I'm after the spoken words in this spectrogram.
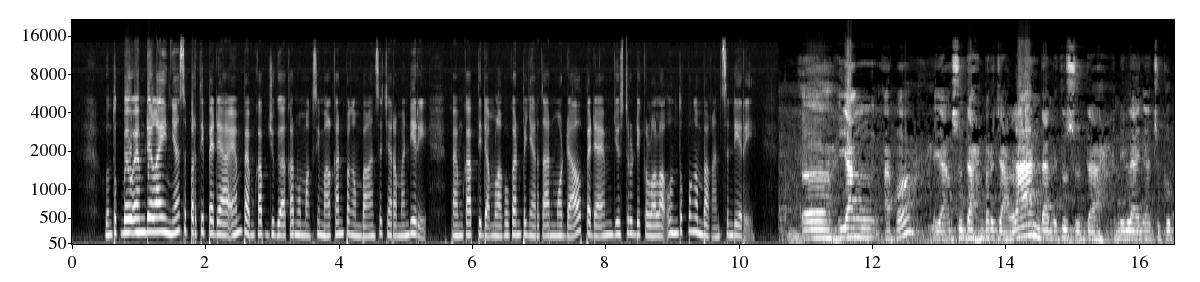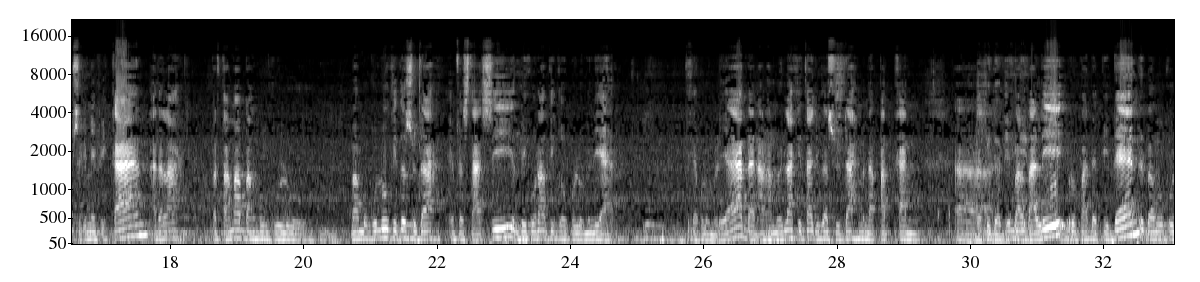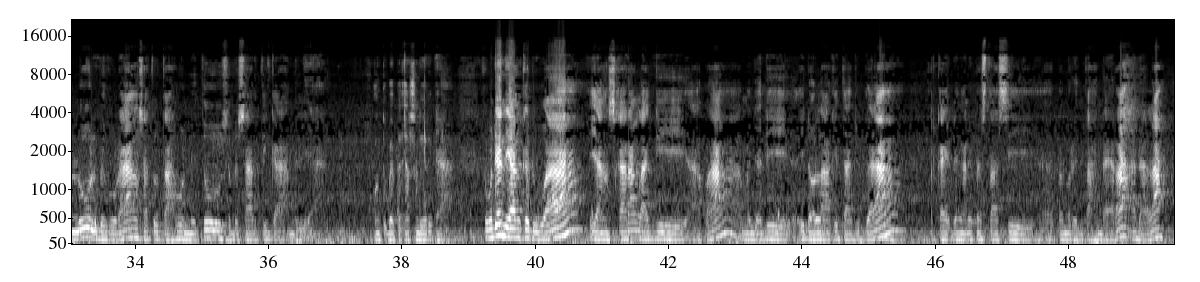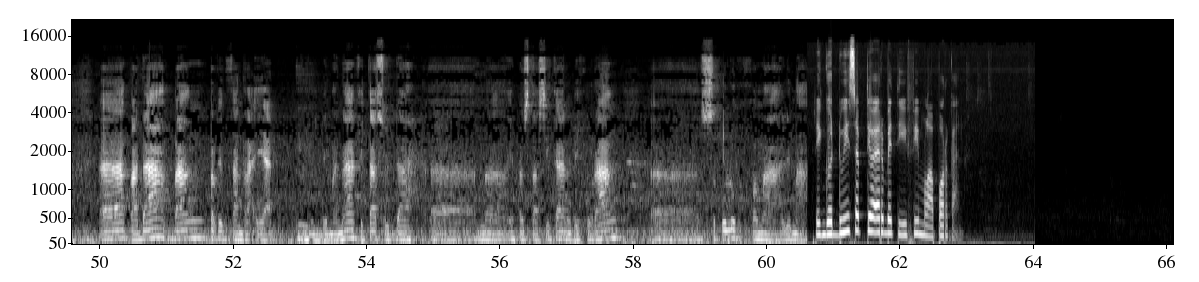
Untuk BUMD lainnya seperti PDAM, Pemkap juga akan memaksimalkan pengembangan secara mandiri. Pemkap tidak melakukan penyertaan modal, PDAM justru dikelola untuk pengembangan sendiri. Uh, yang apa yang sudah berjalan dan itu sudah nilainya cukup signifikan adalah Pertama Bank Bengkulu. Bank Bengkulu kita sudah investasi lebih kurang 30 miliar. 30 miliar dan alhamdulillah kita juga sudah mendapatkan uh, imbal balik berupa dividen di Bank Bengkulu lebih kurang satu tahun itu sebesar 3 miliar. Untuk BPR sendiri? Ya. Kemudian yang kedua, yang sekarang lagi apa menjadi idola kita juga, terkait dengan investasi uh, pemerintahan daerah adalah uh, pada Bank Perkreditan Rakyat, hmm. di mana kita sudah uh, menginvestasikan lebih kurang 10,5. Ringo Dwi Septio RBTV melaporkan.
